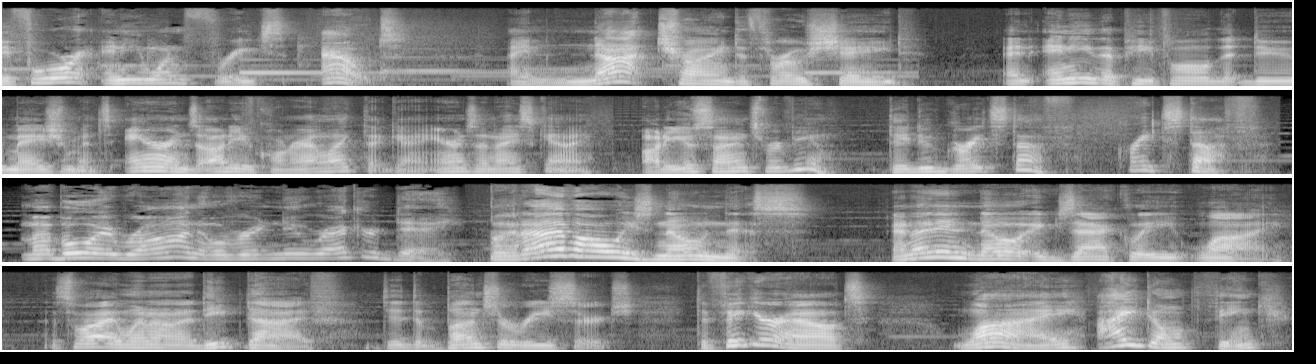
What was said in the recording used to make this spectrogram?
Before anyone freaks out, I am not trying to throw shade at any of the people that do measurements. Aaron's Audio Corner, I like that guy. Aaron's a nice guy. Audio Science Review, they do great stuff. Great stuff. My boy Ron over at New Record Day. But I've always known this, and I didn't know exactly why. That's why I went on a deep dive, did a bunch of research to figure out why I don't think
